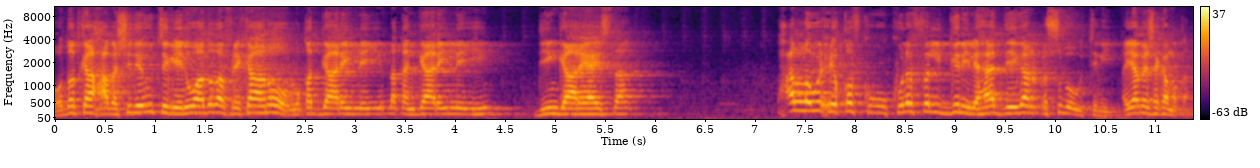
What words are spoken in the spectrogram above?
Oo dadkaa xabashidee u tegeen waa dad afrikaan oo luqad gaaray leeyihiin dhaqan gaaray leeyihiin diin gaaray haystaan wax alla wixii qofku uu kula falgeli lahaa deegaan cusuba uu tegey ayaa meesha ka maqan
